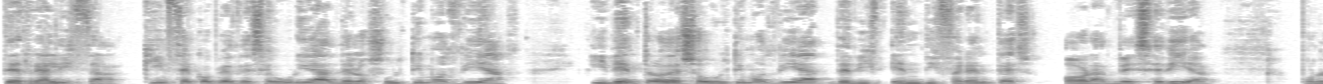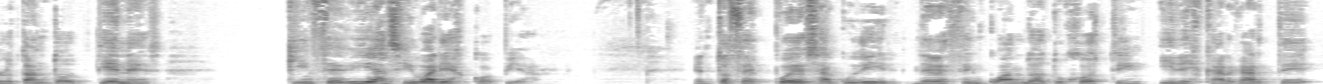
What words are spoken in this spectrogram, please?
te realiza 15 copias de seguridad de los últimos días y dentro de esos últimos días en diferentes horas de ese día. Por lo tanto, tienes 15 días y varias copias. Entonces puedes acudir de vez en cuando a tu hosting y descargarte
